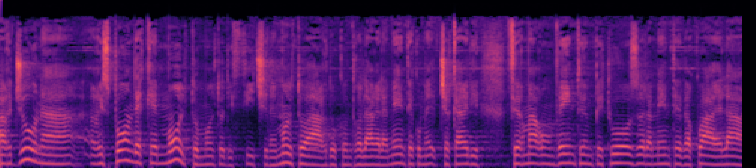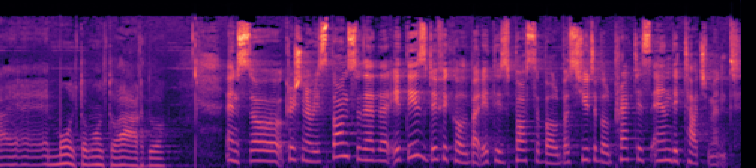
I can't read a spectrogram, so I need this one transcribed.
Arjuna risponde che è molto molto difficile, molto arduo controllare la mente, come cercare di fermare un vento impetuoso, la mente va qua e là, è, è molto molto arduo. And so Krishna responds to that that it is difficult, but it is possible, but suitable practice and detachment.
